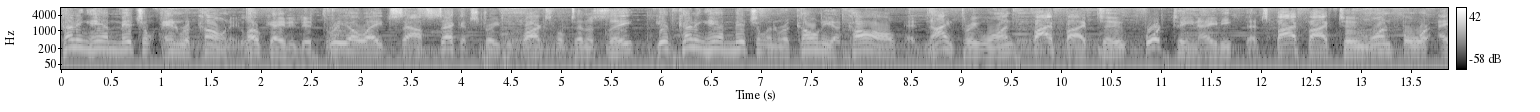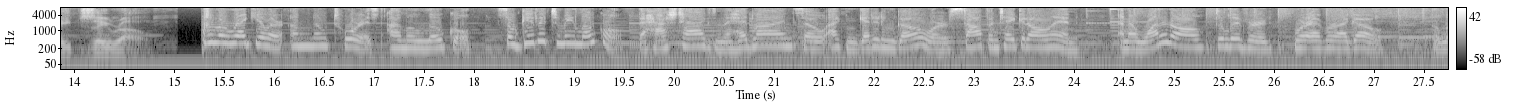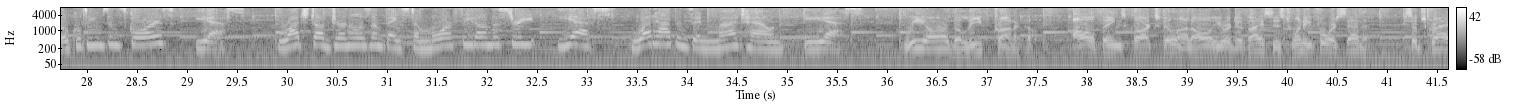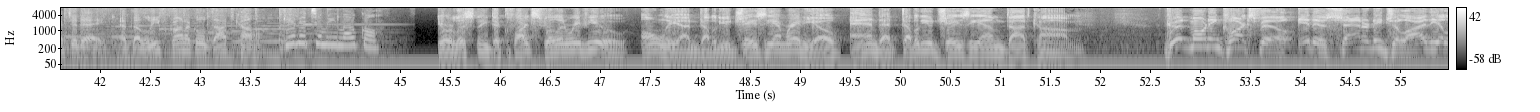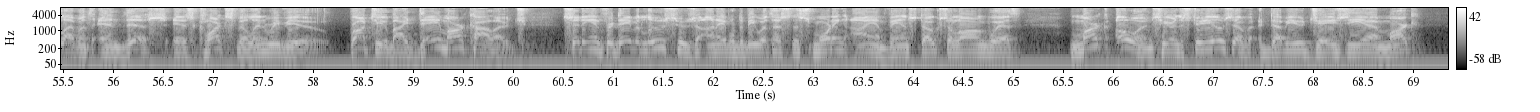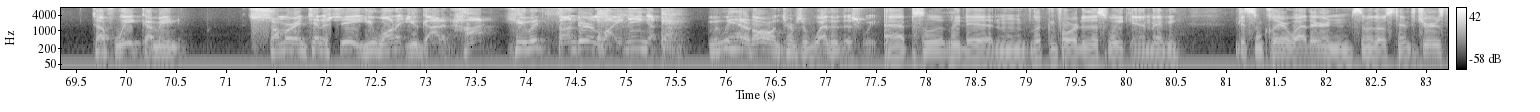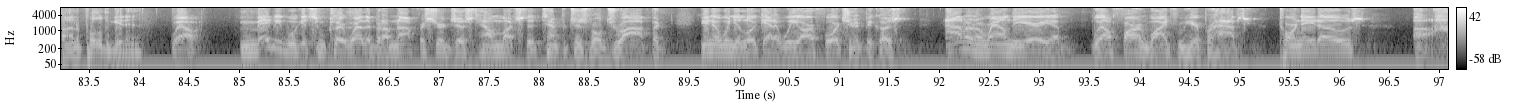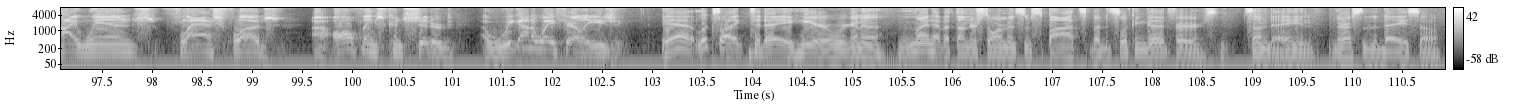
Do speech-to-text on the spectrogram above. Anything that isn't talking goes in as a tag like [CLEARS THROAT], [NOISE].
Cunningham, Mitchell, and Rocconi, located at 308 South 2nd Street in Clarksville, Tennessee. Give Cunningham, Mitchell, and Rocconi a call at 931-552-1480. That's 552-1480. I'm a regular. I'm no tourist. I'm a local. So give it to me local. The hashtags and the headlines so I can get it and go or stop and take it all in. And I want it all delivered wherever I go. The local teams and scores? Yes. Watchdog journalism thanks to more feet on the street? Yes. What happens in my town? Yes. We are the Leaf Chronicle. All things Clarksville on all your devices 24-7. Subscribe today at theleafchronicle.com. Give it to me local. You're listening to Clarksville in Review, only on WJZM Radio and at WJZM.com. Good morning, Clarksville. It is Saturday, July the 11th, and this is Clarksville in Review. Brought to you by Daymar College. Sitting in for David Luce, who's unable to be with us this morning, I am Van Stokes, along with Mark Owens here in the studios of WJZM. Mark, tough week. I mean, summer in Tennessee, you want it, you got it. Hot, humid, thunder, lightning. I mean, we had it all in terms of weather this week. Absolutely did. And looking forward to this weekend. Maybe get some clear weather and some of those temperatures, find a pool to get in. Well, maybe we'll get some clear weather, but I'm not for sure just how much the temperatures will drop. But, you know, when you look at it, we are fortunate because out and around the area, well, far and wide from here, perhaps, tornadoes, uh, high winds, flash floods, uh, all things considered, uh, we got away fairly easy. Yeah, it looks like today here we're going to, we might have a thunderstorm in some spots, but it's looking good for Sunday and the rest of the day, so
